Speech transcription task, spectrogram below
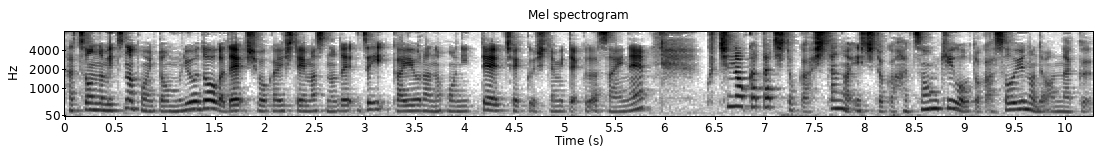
発音の3つのポイントを無料動画で紹介していますので、ぜひ概要欄の方に行ってチェックしてみてくださいね。口の形とか舌の位置とか発音記号とかそういうのではなく、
